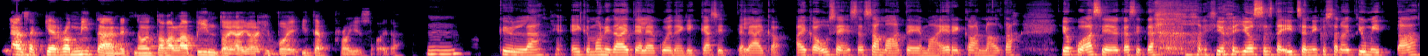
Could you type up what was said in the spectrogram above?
sinänsä kerro mitään, että ne on tavallaan pintoja, joihin voi itse projisoida. Mm, kyllä, eikö moni taiteilija kuitenkin käsittele aika, aika usein sitä samaa teemaa eri kannalta. Joku asia, joka sitä, jossa sitä itse, niin kuin sanoit, jumittaa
